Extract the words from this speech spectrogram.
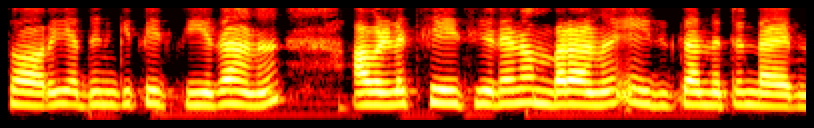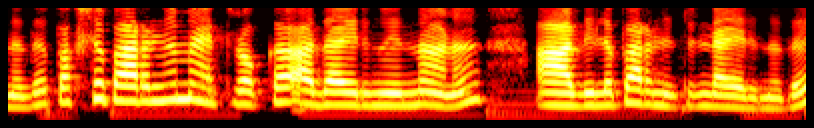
സോറി അതെനിക്ക് തെറ്റിയതാണ്. അവളുടെ ചേച്ചിയുടെ നമ്പറാണ് എഴുതി തന്നിട്ടുണ്ടായിരുന്നത്. പക്ഷെ പറഞ്ഞ മാറ്ററൊക്കെ അതായിരുന്നു എന്നാണ് ആദില പറഞ്ഞിട്ടുണ്ടായിരുന്നത്.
